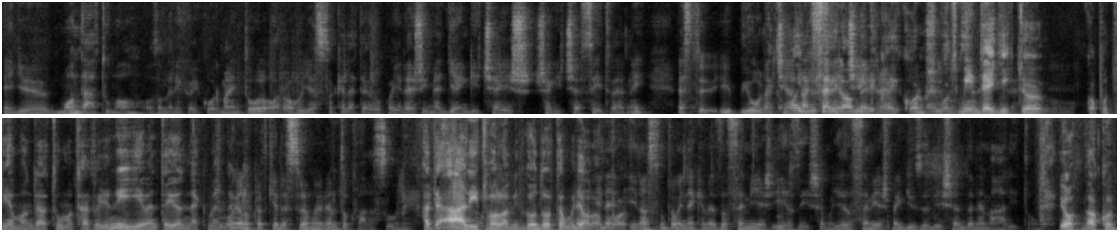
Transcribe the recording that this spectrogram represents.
egy mandátuma az amerikai kormánytól arra, hogy ezt a kelet-európai rezsimet gyengítse és segítse szétverni. Ezt jól megcsinálták. Annyiféle amerikai kormány volt, mindegyiktől kapott ilyen mandátumot? Hát, hogy négy évente jönnek mennek. Olyanokat kérdeztem, hogy nem tudok válaszolni. Hát de állít valamit, gondoltam, hogy alappal. Nem, én azt mondtam, hogy nekem ez a személyes érzésem, vagy ez a személyes meggyőződésem, de nem állítom. Jó, akkor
